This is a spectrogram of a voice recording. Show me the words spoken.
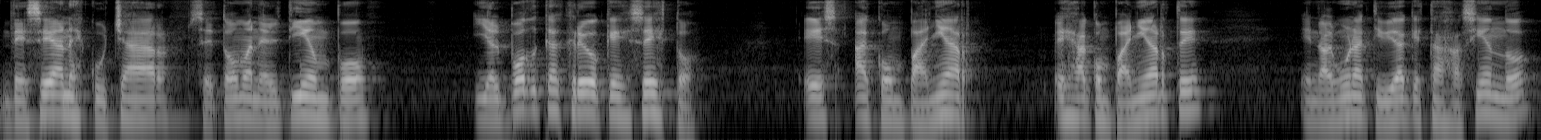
desean escuchar, se toman el tiempo, y el podcast creo que es esto, es acompañar, es acompañarte en alguna actividad que estás haciendo,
